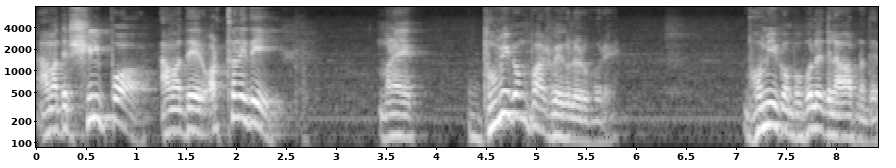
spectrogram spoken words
আমাদের শিল্প, আমাদের অর্থনীতি মানে ভূমিকম্প আসবে এগুলোর উপরে। ভূমিকম্প, বলে দিলাম আপনাদের।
